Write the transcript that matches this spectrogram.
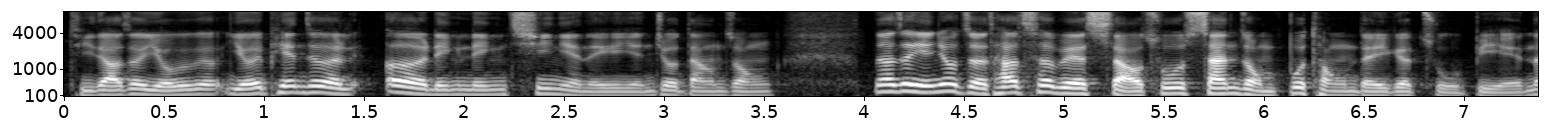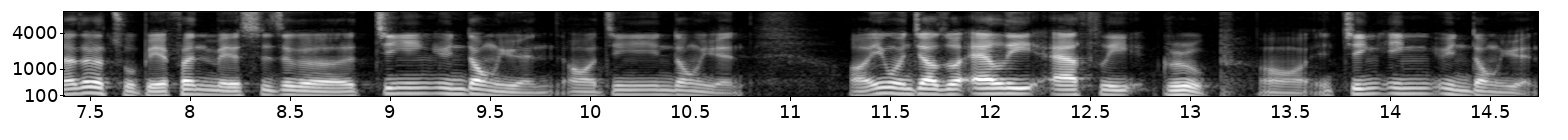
提到这有一个有一篇这个二零零七年的一个研究当中。那这研究者他特别找出三种不同的一个组别，那这个组别分别是这个精英运动员哦，精英运动员哦，英文叫做 Elite Athlete Group 哦，精英运动员。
